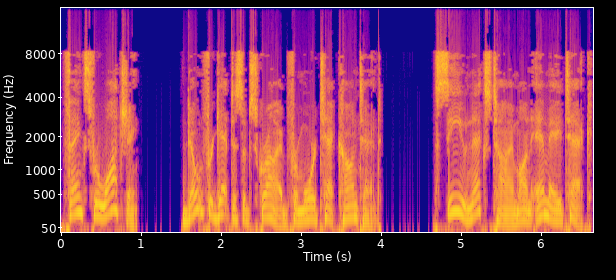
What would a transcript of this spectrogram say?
Thanks for watching. Don't forget to subscribe for more tech content. See you next time on MA Tech.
